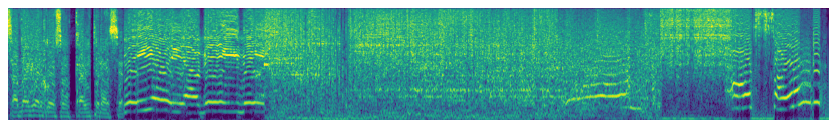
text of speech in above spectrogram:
సదా గారి కోసం ఒక కవిత రాశారు వెయ్యవయ్యా వెయ్యి వెయ్యి ఆ సౌండ్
